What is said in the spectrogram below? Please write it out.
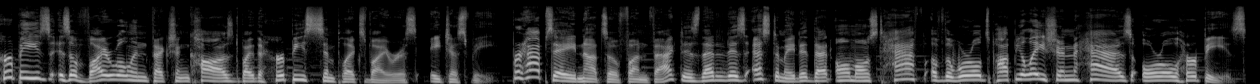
Herpes is a viral infection caused by the herpes simplex virus, HSV. Perhaps a not so fun fact is that it is estimated that almost half of the world's population has oral herpes.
